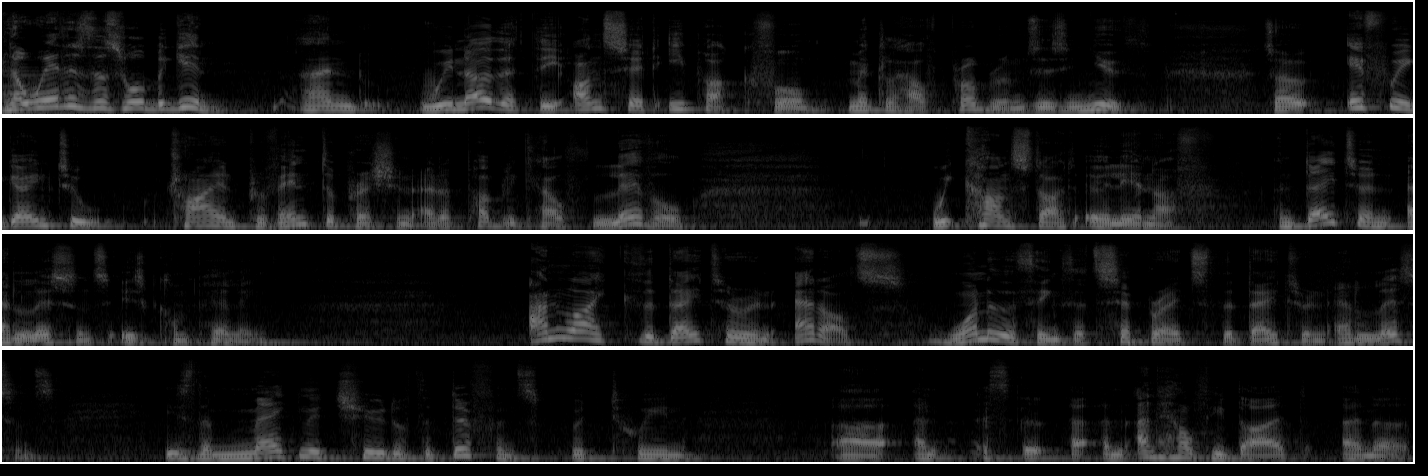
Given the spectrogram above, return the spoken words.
Now, where does this all begin? And we know that the onset epoch for mental health problems is in youth. So, if we're going to try and prevent depression at a public health level, we can't start early enough. And data in adolescence is compelling. Unlike the data in adults, one of the things that separates the data in adolescence is the magnitude of the difference between uh, an, uh, an, unhealthy diet and a,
